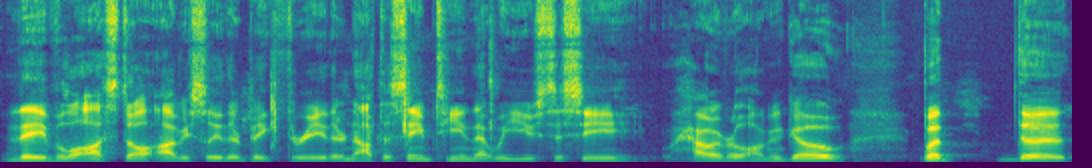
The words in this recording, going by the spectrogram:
they've lost all obviously their big three. They're not the same team that we used to see however long ago. But the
